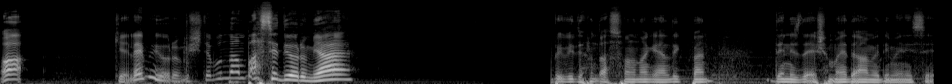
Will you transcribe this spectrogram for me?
Aa! Gelemiyorum işte bundan bahsediyorum ya. Bir videonun daha sonuna geldik. Ben denizde yaşamaya devam edeyim en iyisi.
